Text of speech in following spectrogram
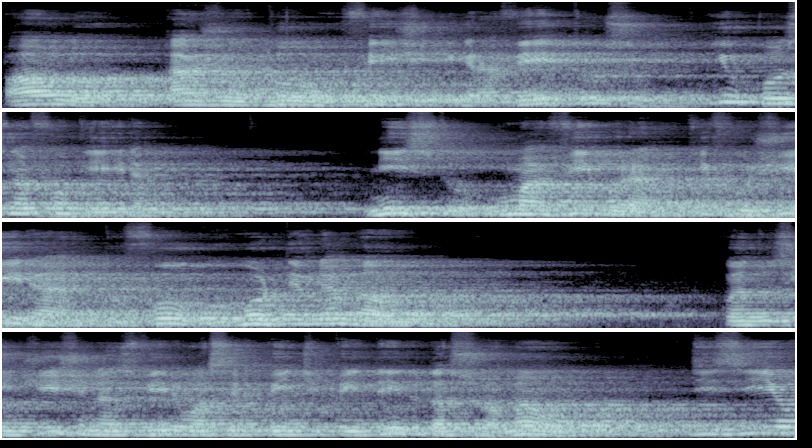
Paulo ajuntou o feixe de gravetos e o pôs na fogueira. Nisto, uma víbora que fugira do fogo mordeu-lhe a mão. Quando os indígenas viram a serpente pendendo da sua mão, diziam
